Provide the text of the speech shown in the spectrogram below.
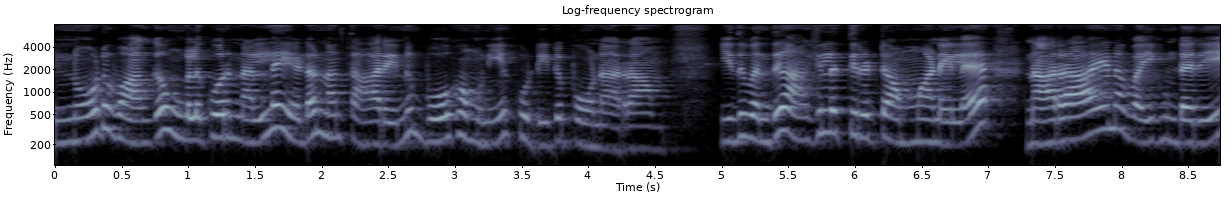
என்னோடு வாங்க. உங்களுக்கு ஒரு நல்ல இடம் நான் தாரேன்னு போகமுனியை கூட்டிகிட்டு போனாராம். இது வந்து அகில திருட்டு அம்மானையில் நாராயண வைகுண்டரே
